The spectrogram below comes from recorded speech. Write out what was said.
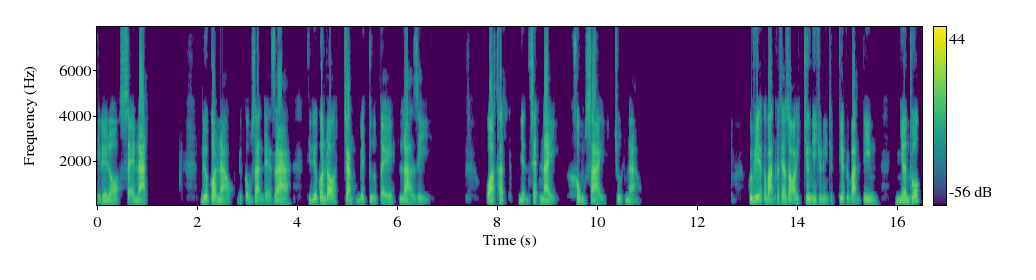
thì nơi đó sẽ nát. Đứa con nào được Cộng sản đẻ ra thì đứa con đó chẳng biết tử tế là gì. Quả thật, nhận xét này không sai chút nào. Quý vị và các bạn vừa theo dõi chương trình truyền hình trực tiếp với bản tin Nhân thuốc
